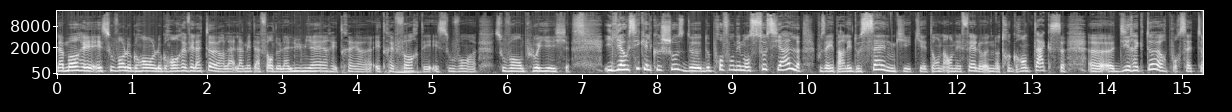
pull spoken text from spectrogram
la mort est, souvent le grand, le grand révélateur. La, métaphore de la lumière est très, euh, est très mmh. forte et, souvent, euh, souvent employée. Il y a aussi quelque chose de, profondément social. Vous avez parlé de scène, qui, qui est en, effet notre grand axe euh, directeur pour cette,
